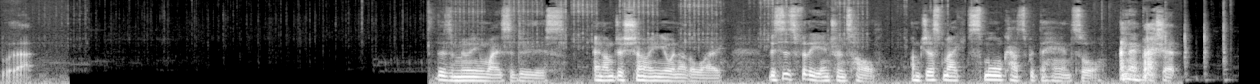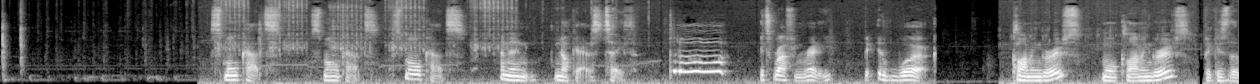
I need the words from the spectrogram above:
look at that. There's a million ways to do this, and I'm just showing you another way. This is for the entrance hole. I'm just making small cuts with the handsaw, and then bash it. Small cuts, small cuts, small cuts, and then knock out his teeth. Ta-da! It's rough and ready, but it'll work. Climbing grooves, more climbing grooves, because the,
